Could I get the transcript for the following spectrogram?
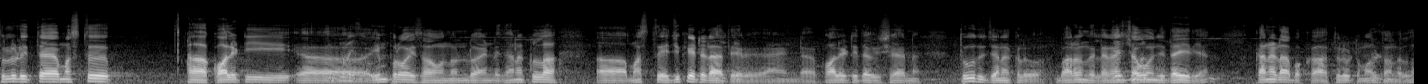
ತುಳುಡಿತ್ತೆ ಮಸ್ತ್ ಕ್ವಾಲಿಟಿ ಇಂಪ್ರೂವೈಸ್ ಆವೊಂದುಂಡು ಆ್ಯಂಡ್ ಜನಕ್ಕುಲ್ಲ ಮಸ್ತ್ ಎಜುಕೇಟೆಡ್ ಆತೇರು ಆ್ಯಂಡ್ ಕ್ವಾಲಿಟಿದ ವಿಷಯನ ತೂದು ಜನಕ್ಕಲು ಬರೋಂದಿಲ್ಲ. ಅವು ಒಂಜಿ ಧೈರ್ಯ. ಕನ್ನಡ ಬೊಕ್ಕ ತುಳುಟು ಮಲ್ತೊಂದಲ್ಲ.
